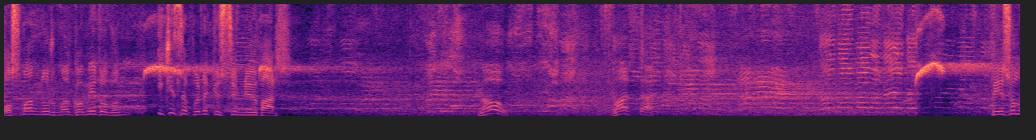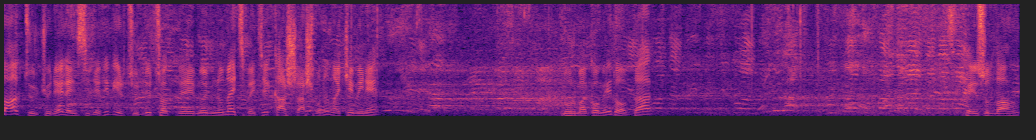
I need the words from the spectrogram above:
Osman Nur Magomedov'un 2-0'lık üstünlüğü var. No. Last time. Feyzullah Aktürk'ün elensileri bir türlü tö- e, memnun etmedi karşılaşmanın hakemini. Nurmagomedov da Feyzullah'ın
